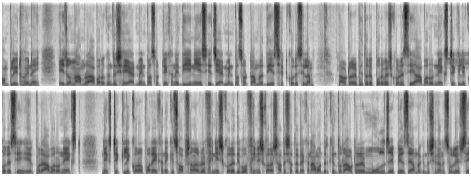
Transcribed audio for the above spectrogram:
কমপ্লিট হয় নাই। এই জন্য আমরা আবারও কিন্তু সেই অ্যাডমিন পাসওয়ার্ডটি এখানে দিয়ে নিয়েছি। যে অ্যাডমিন পাসওয়ার্ডটা আমরা দিয়ে সেট করেছিলাম রাউটারের ভিতরে প্রবেশ করেছি, আবারও নেক্সটে ক্লিক করেছি। এরপরে আবারও নেক্সট নেক্সটে ক্লিক করার পরে এখানে কিছু অপশান আসবে ফিনিশ করে দিব। ফিনিশ করার সাথে সাথে দেখেন আমাদের কিন্তু রাউটারের মূল যে পেজে আমরা কিন্তু সেখানে চলে এসেছি।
